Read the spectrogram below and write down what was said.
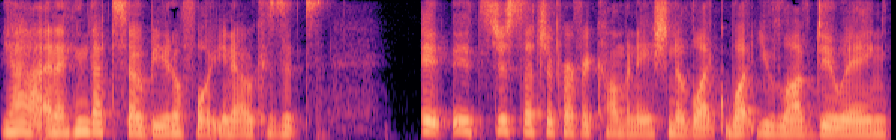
Yeah. And I think that's so beautiful, you know, because it's, it, it's just such a perfect combination of like what you love doing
